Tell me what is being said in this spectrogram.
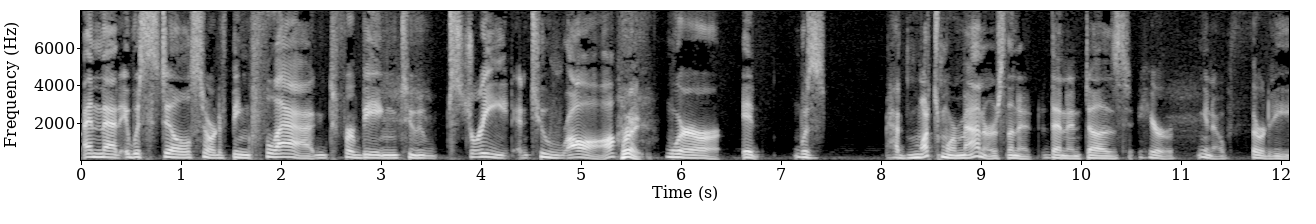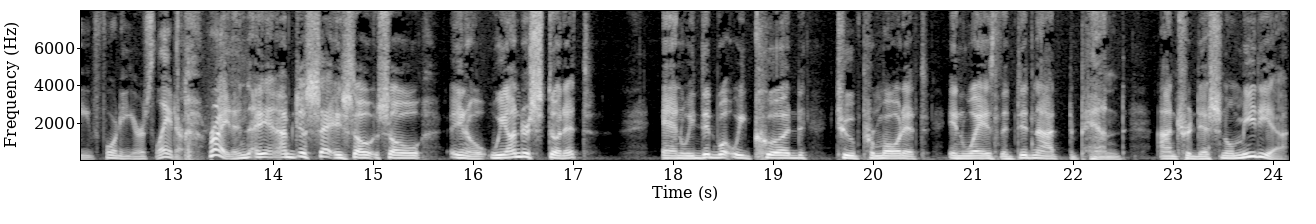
and that it was still sort of being flagged for being too street and too raw. Right. Where it was had much more manners than it than it does here, you know, 30, 40 years later. Right, and, and I'm just saying. So, so you know, we understood it, and we did what we could to promote it in ways that did not depend on traditional media.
